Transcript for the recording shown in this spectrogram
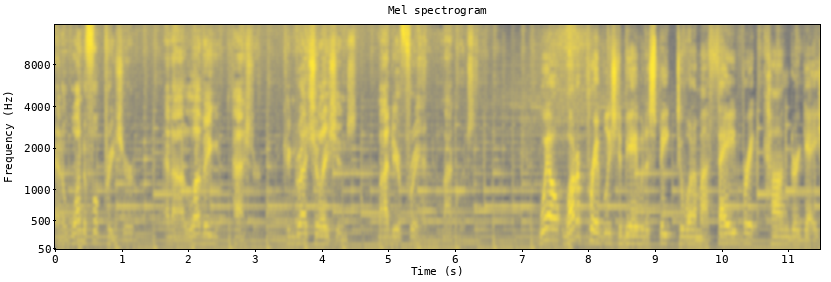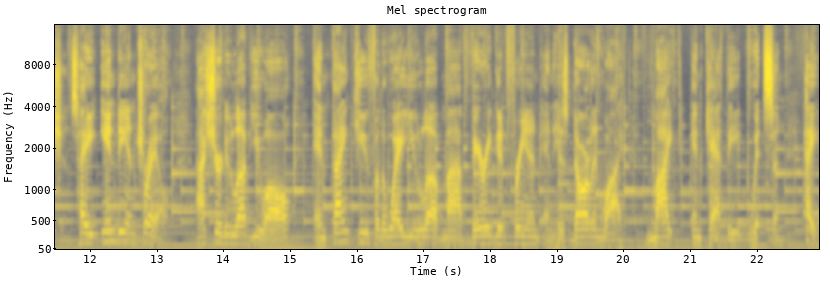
and a wonderful preacher and a loving pastor. Congratulations, my dear friend, Mike Whitson. Well, what a privilege to be able to speak to one of my favorite congregations. Hey, Indian Trail, I sure do love you all. And thank you for the way you love my very good friend and his darling wife, Mike and Kathy Whitson. Hey,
